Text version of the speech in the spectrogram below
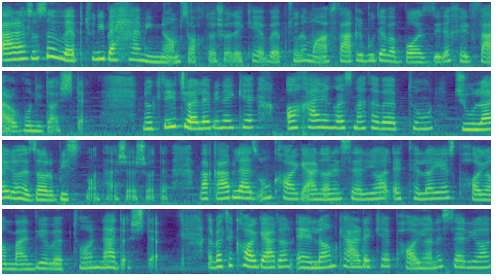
بر اساس وبتونی به همین نام ساخته شده که وبتون موفقی بوده و بازدید خیلی فراوانی داشته. نکته جالب اینه که آخرین قسمت وبتون جولای 2020 منتشر شده و قبل از اون کارگردان سریال اطلاعی از پایان بندی webtoon نداشته. البته کارگردان اعلام کرده که پایان سریال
